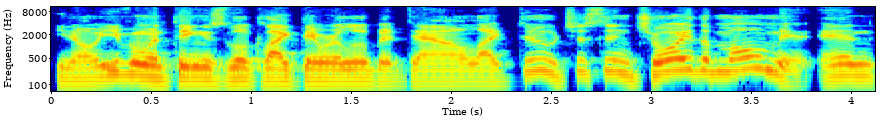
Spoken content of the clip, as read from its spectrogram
you know, even when things look like they were a little bit down, like, dude, just enjoy the moment. And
